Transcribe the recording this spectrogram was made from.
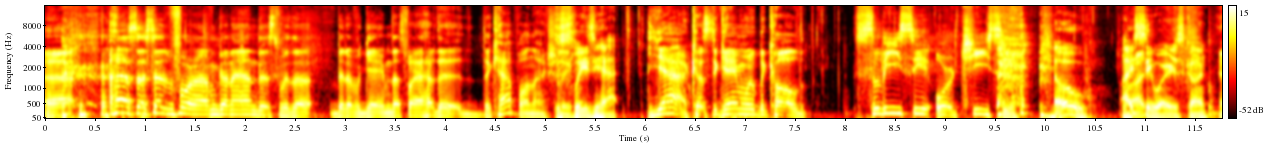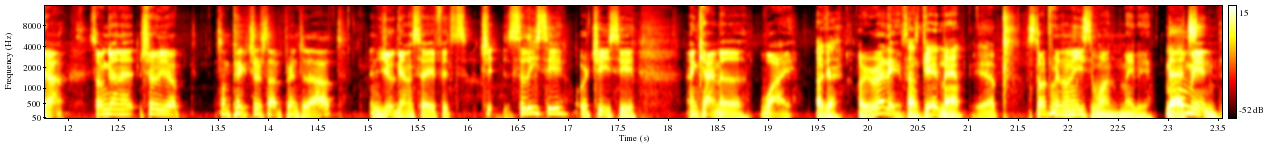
Uh, as I said before, I'm gonna end this with a bit of a game. That's why I have the the cap on, actually. The actually. sleazy hat. Yeah, because the game will be called Sleazy or Cheesy. Oh, I Alright. see where he's going. yeah. So I'm gonna show you some pictures I've printed out, and you're gonna say if it's che- sleazy or cheesy, and kind of why. Okay. Are you ready? Sounds good, man. Yep. Start with an easy one, maybe. That's, Moomin.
